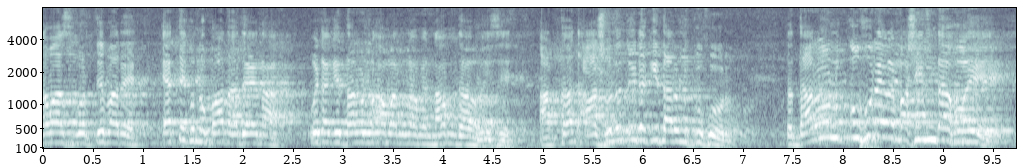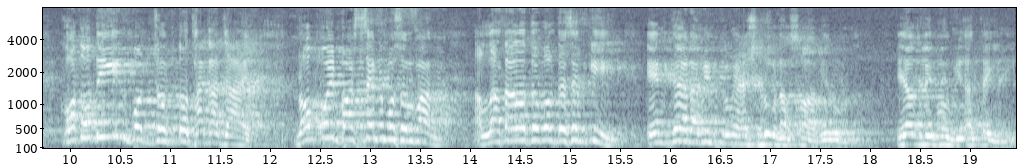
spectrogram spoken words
নামাজ পড়তে পারে, এতে কোনো বাধা দেয় না। ওইটাকে দারুল আমার নামে নাম দেওয়া হয়েছে। অর্থাৎ আসলে তো এটা কি দারুল কুফুর? তো দারুল কুফুরের বাসিন্দা হয়ে কতদিন পর্যন্ত থাকা যায়? নব্বই পার্সেন্ট মুসলমান। আল্লাহ তাআলা তো বলতেছেন কি এনকার আমি তুমি শুরু না বিআতাইনি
